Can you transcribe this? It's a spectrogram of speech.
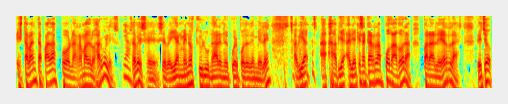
estaban tapadas por la rama de los árboles. Ya. ¿Sabes? Se, se veían menos que un lunar en el cuerpo de Dembélé. Había, a- había, había que sacar la podadora para leerlas. De hecho,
